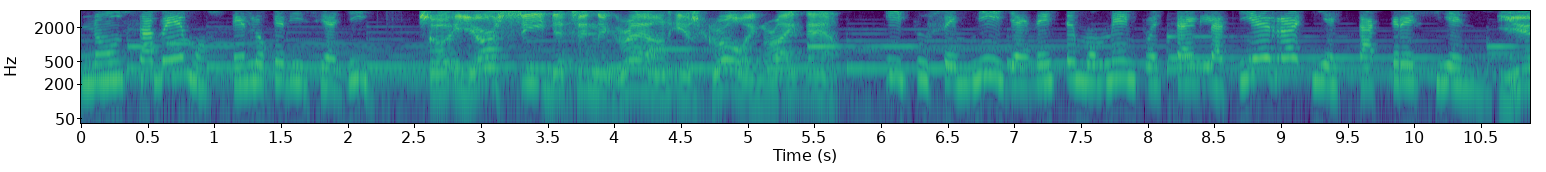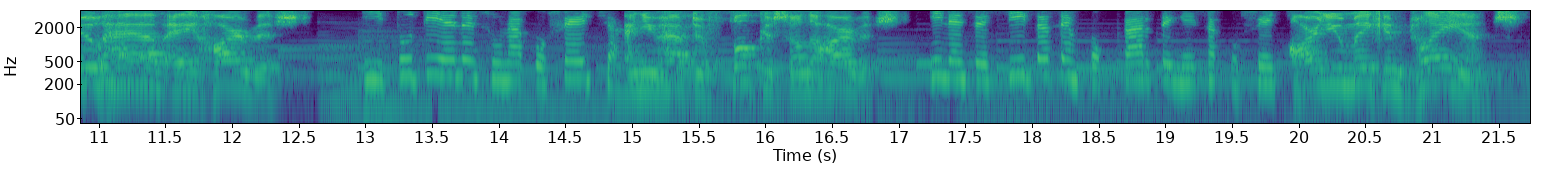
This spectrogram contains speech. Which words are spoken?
No sabemos, es lo que dice allí. So your seed that's in the ground is growing right now. Y tu semilla en este momento está en la tierra y está creciendo. en You have a harvest, y tú tienes una cosecha and you have to focus on the harvest. y necesitas enfocarte en esa cosecha. Are you making plans?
